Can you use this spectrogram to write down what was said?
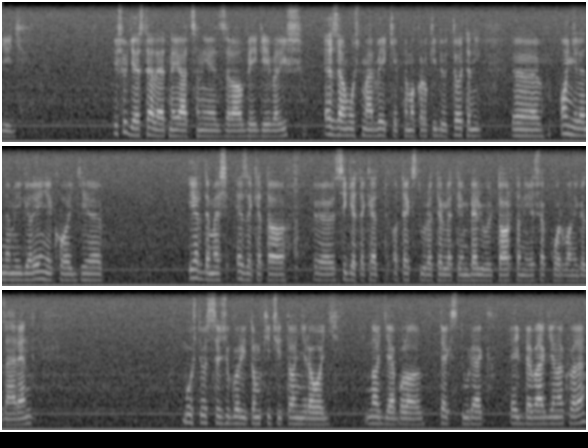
Valahogy így. És ugye ezt el lehetne játszani ezzel a végével is. Ezzel most már végképp nem akarok időt tölteni. Ö, annyi lenne még a lényeg, hogy érdemes ezeket a ö, szigeteket a textúra területén belül tartani, és akkor van igazán rend. Most összezsugorítom kicsit annyira, hogy nagyjából a textúrák egybevágjanak vele.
